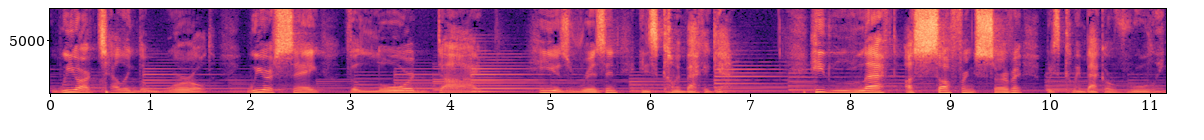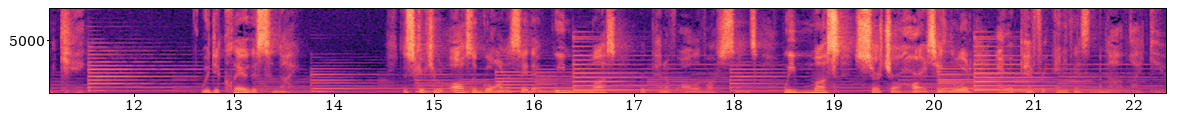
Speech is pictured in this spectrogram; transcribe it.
We are telling the world, we are saying, the Lord died, he is risen, and he's coming back again. He left a suffering servant, but he's coming back a ruling king. We declare this tonight. The scripture would also go on to say that we must repent of all of our sins. We must search our heart and say, Lord, I repent for anything that's not like you,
